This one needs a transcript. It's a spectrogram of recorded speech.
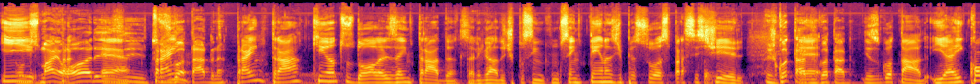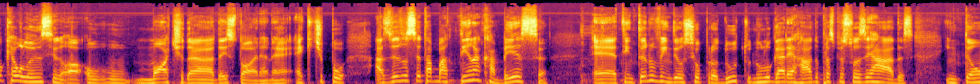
E Um dos maiores pra- e tudo pra esgotado, né? Pra entrar, 500 dólares a entrada, tá ligado? Tipo assim, com centenas de pessoas pra assistir ele. Esgotado, É, esgotado. Esgotado. E aí, qual que é o lance, o, o mote da, da história, né? É que, tipo, às vezes você tá batendo a cabeça, é, tentando vender o seu produto no lugar errado pras pessoas erradas. Então.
